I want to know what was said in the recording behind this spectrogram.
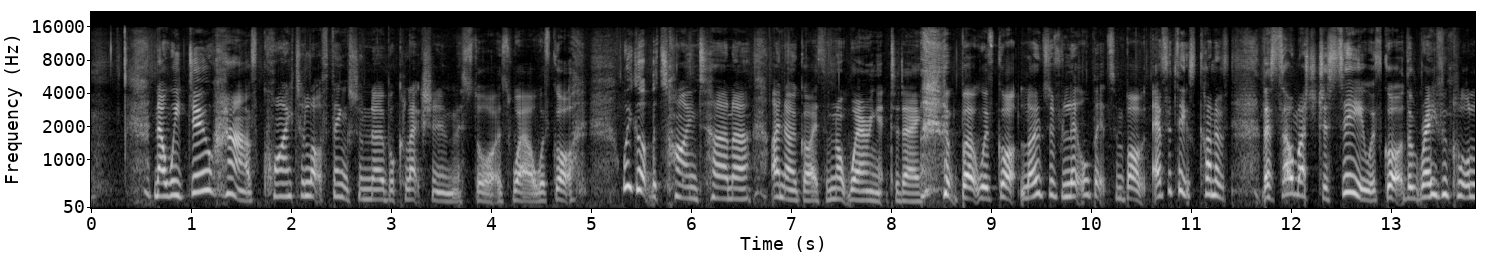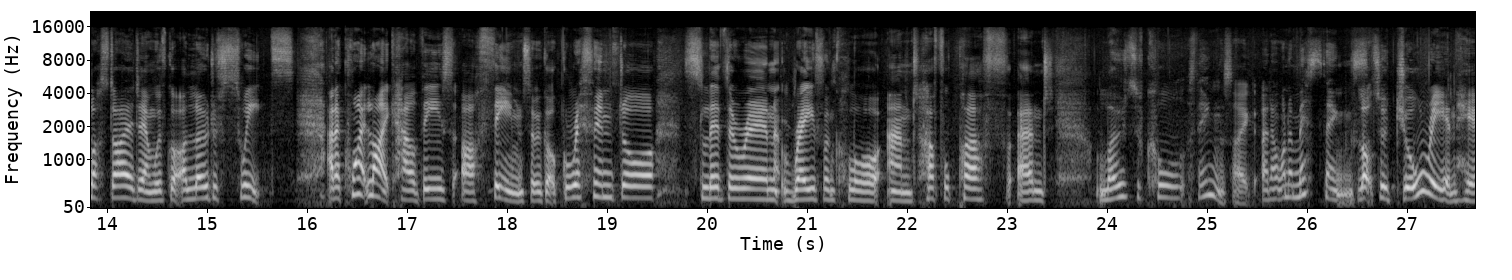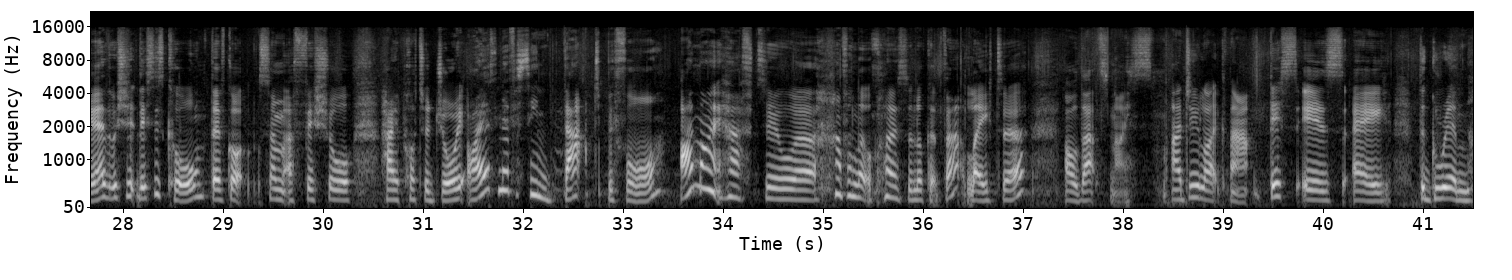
Now we do have quite a lot of things from Noble Collection in this store as well. We've got we got the Time Turner. I know guys, I'm not wearing it today, but we've got loads of little bits and bobs. Everything's kind of there's so much to see. We've got the Ravenclaw Lost Diadem. We've got a load of sweets, and I quite like how these are themed. So we've got Gryffindor, Slytherin, Ravenclaw, and Hufflepuff, and loads of cool things. Like, I don't want to miss things. Lots of jewellery in here, which this is cool. They've got some official Harry Potter jewellery. I have never seen that before. I might have to uh, have a little closer look at that later. Oh, that's nice. I do like that. This is a the Grim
